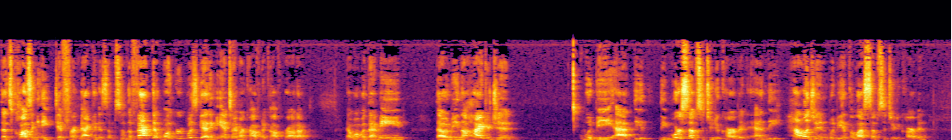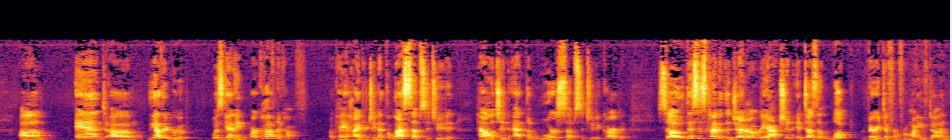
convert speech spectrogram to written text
that's causing a different mechanism. So the fact that one group was getting anti-Markovnikov product, now what would that mean? That would mean the hydrogen would be at the, the more substituted carbon and the halogen would be at the less substituted carbon. Um, and um, the other group was getting Markovnikov, okay, hydrogen at the less substituted, halogen at the more substituted carbon. So this is kind of the general reaction. It doesn't look very different from what you've done.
